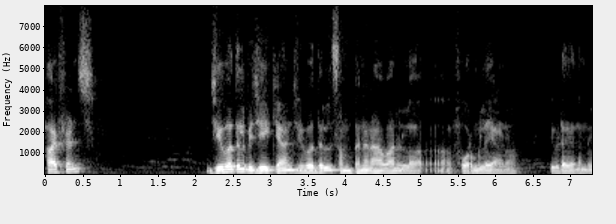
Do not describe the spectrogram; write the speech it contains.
ഹായ് ഫ്രണ്ട്സ് ജീവിതത്തിൽ വിജയിക്കാൻ ജീവിതത്തിൽ സമ്പന്നനാവാനുള്ള ഫോർമുലയാണ് ഇവിടെ നമ്മൾ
